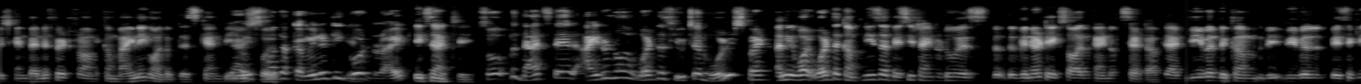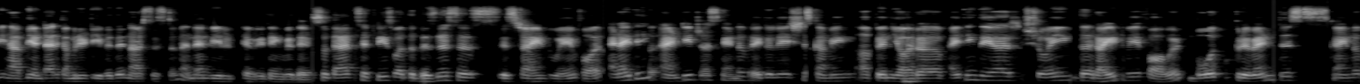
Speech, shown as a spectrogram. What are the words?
which can benefit from combining all of this, can be Yeah, it's useful. for the community Yeah. good, right? Exactly. So that's where I don't know what the future holds, but I mean, what, what the companies are basically trying to do is the, the winner takes all kind of setup that we will become, we, we will basically have the entire community within our system and then we'll everything with it. So that's at least what the business is, is trying to aim for. And I think antitrust kind of regulations coming up in Europe, I think they are showing the right way forward, both prevent this kind of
